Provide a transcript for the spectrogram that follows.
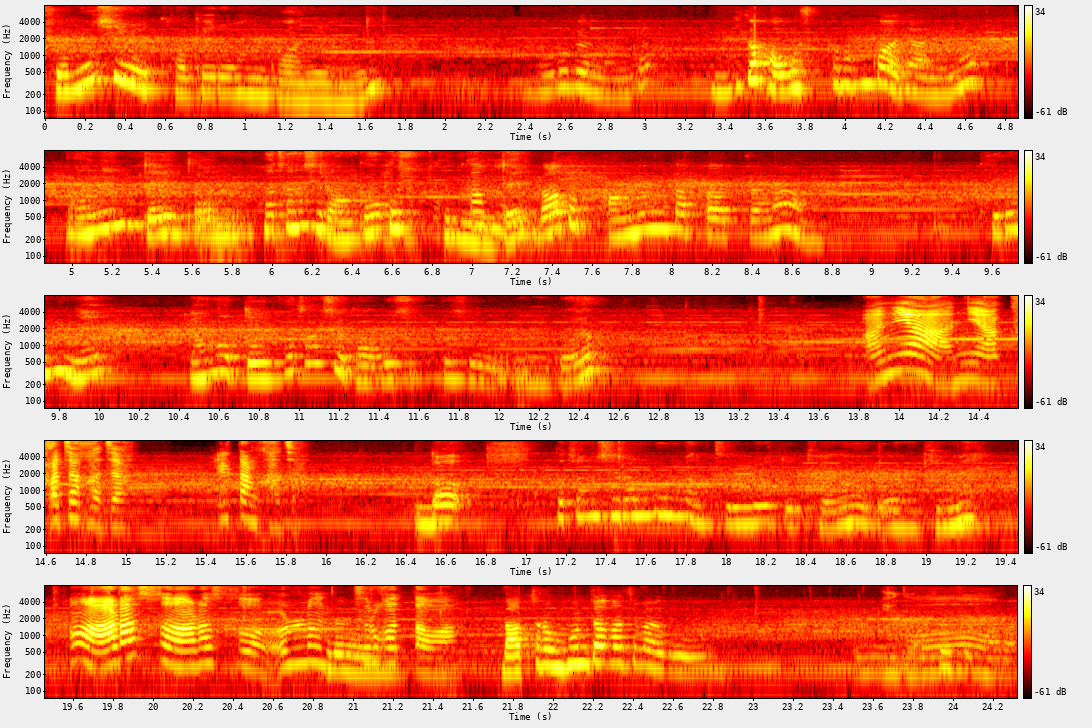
교무실 가기로 한 거 아니었나? 모르겠는데? 네가 가고 싶은 한거 아니야 아니면? 아닌데 난 화장실 안 가고 싶었는데 나도 방금 갔다 왔잖아 그렇네 양아 너 화장실 가고 싶어서 온 거야? 아니야, 아니야. 가자, 가자. 일단 가자. 나 화장실 한 번만 들려도 되나? 온 김에? 어, 알았어, 알았어. 얼른 그래. 들어갔다 와. 나처럼 혼자 가지 말고 이거. 나서지 마라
